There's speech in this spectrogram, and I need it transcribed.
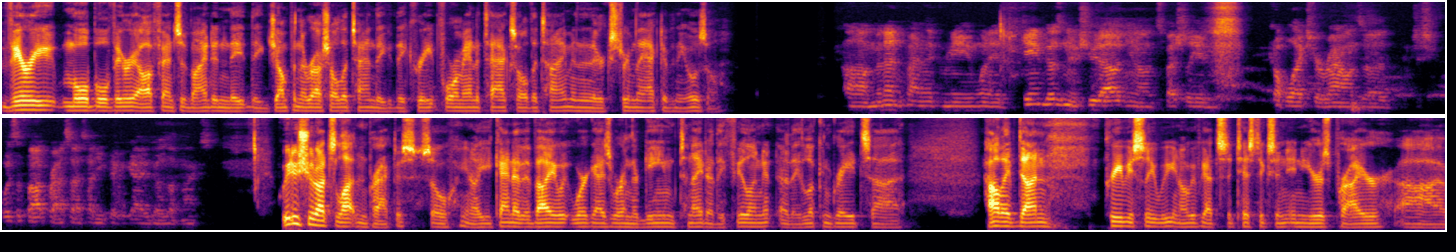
very mobile, very offensive minded, and they they jump in the rush all the time. They they create four man attacks all the time, and then they're extremely active in the O zone. Um, and then finally for me, when a game goes into a shootout, you know, especially in a couple extra rounds, uh, just what's the thought process? How do you pick a guy who goes up next? We do shootouts a lot in practice, so you know you kind of evaluate where guys were in their game tonight. Are they feeling it? Are they looking great? Uh, how they've done previously? We you know we've got statistics in, in years prior, uh,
